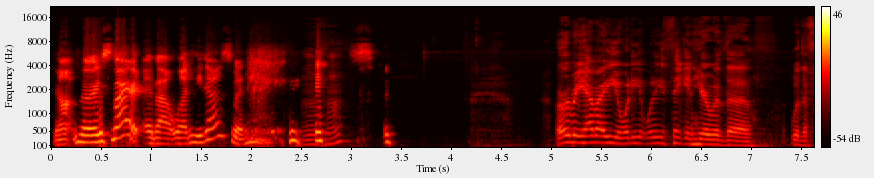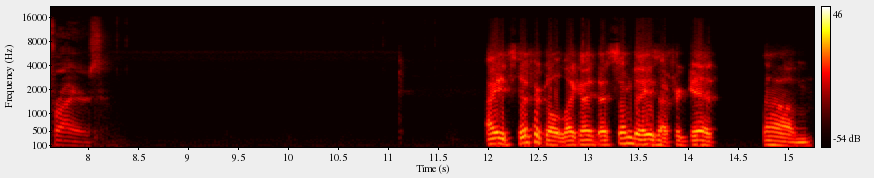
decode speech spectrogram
not very smart about what he does with it. Mm-hmm. Irby, how about you? What are you what are you thinking here with the with the Friars? I, it's difficult. Like I, that some days I forget. Um,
